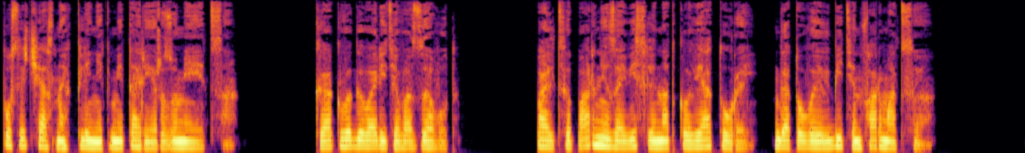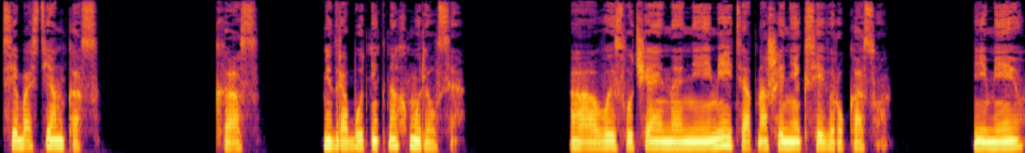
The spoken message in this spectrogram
после частных клиник Митарии, разумеется. «Как вы говорите, вас зовут?» Пальцы парня зависли над клавиатурой, готовые вбить информацию. «Себастьян Касс». «Касс?» Медработник нахмурился. «А вы, случайно, не имеете отношения к Северу Кассу?» «Имею.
